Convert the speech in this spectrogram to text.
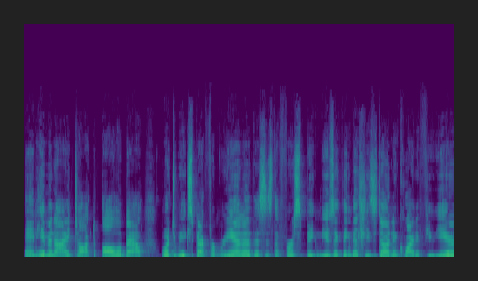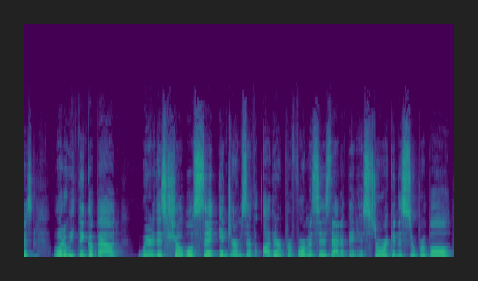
and him and I talked all about what do we expect from Rihanna. This is the first big music thing that she's done in quite a few years. What do we think about where this show will sit in terms of other performances that have been historic in the Super Bowl.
